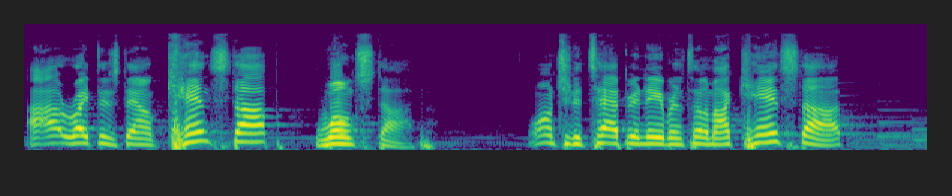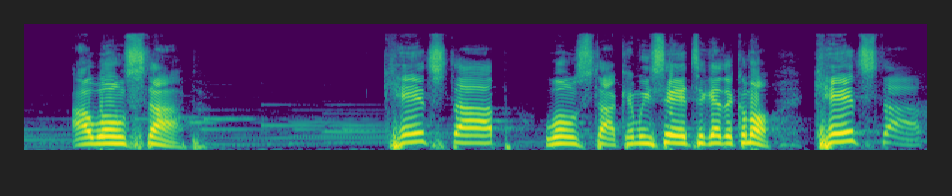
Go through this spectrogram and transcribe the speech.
I write this down Can't Stop, Won't Stop. I want you to tap your neighbor and tell him, I can't stop, I won't stop. Can't stop, won't stop. Can we say it together? Come on. Can't stop,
